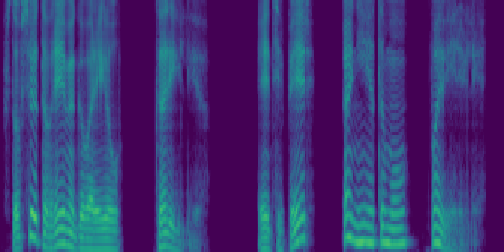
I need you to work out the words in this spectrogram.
что все это время говорил Карилью. И теперь они этому поверили.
